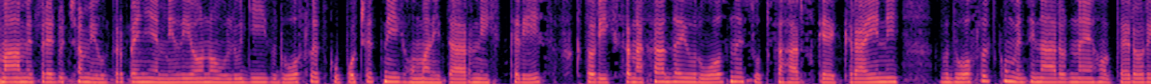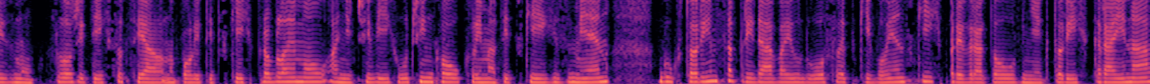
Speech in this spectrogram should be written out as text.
Máme pred očami utrpenie miliónov ľudí v dôsledku početných humanitárnych kríz, v ktorých sa nachádzajú rôzne subsaharské krajiny v dôsledku medzinárodného terorizmu, zložitých sociálno-politických problémov a ničivých účinkov klimatických zmien, ku ktorým sa pridávajú dôsledky vojenských prevratov v niektorých krajinách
